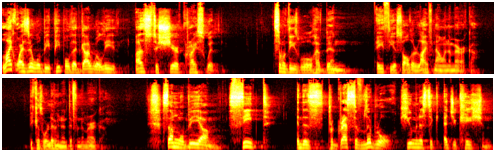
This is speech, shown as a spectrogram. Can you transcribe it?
Likewise, there will be people that God will lead us to share Christ with. Some of these will have been atheists all their life now in America because we're living in a different America. Some will be um, seeped in this progressive, liberal, humanistic education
